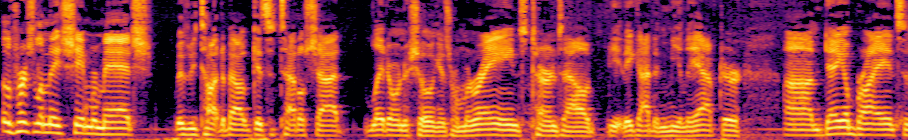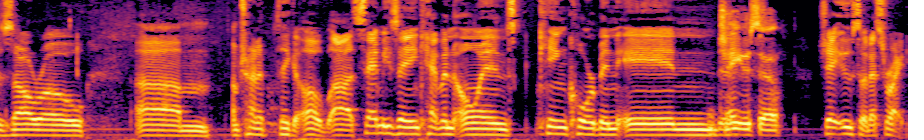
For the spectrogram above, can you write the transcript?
the first elimination chamber match, as we talked about, gets a title shot later on the show against Roman Reigns. Turns out they got it immediately after. Um, Daniel Bryan, Cesaro. Um, I'm trying to think. Of, oh, uh, Sami Zayn, Kevin Owens, King Corbin, and Jey Uso. Jey Uso. That's right.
